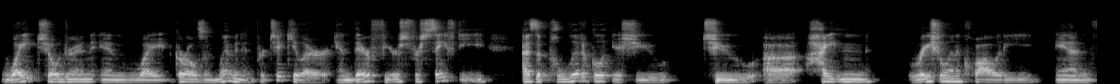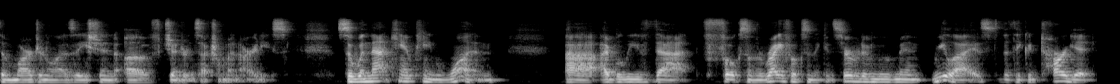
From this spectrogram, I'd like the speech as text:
white children and white girls and women in particular and their fears for safety as a political issue to uh, heighten racial inequality and the marginalization of gender and sexual minorities. So when that campaign won, uh, I believe that folks on the right, folks in the conservative movement, realized that they could target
